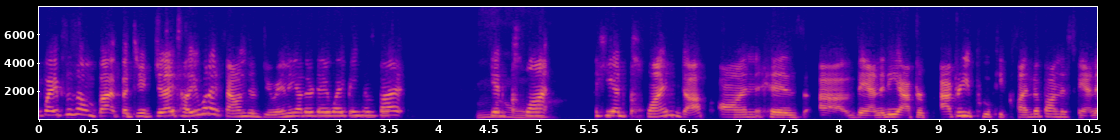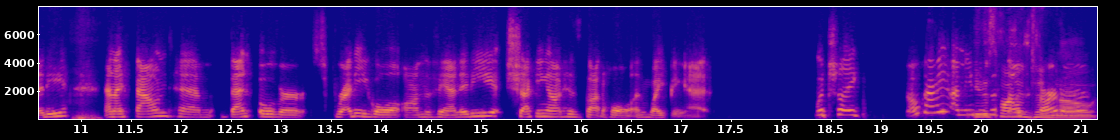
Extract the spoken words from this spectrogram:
He wipes his own butt. But did, did I tell you what I found him doing the other day wiping his butt? He had No. cli- he had climbed up on his uh, vanity after after he pooped. He climbed up on his vanity, and I found him bent over, spread eagle on the vanity, checking out his butthole and wiping it. Which, like, okay, I mean, He he's a just wanted self to starter. know.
